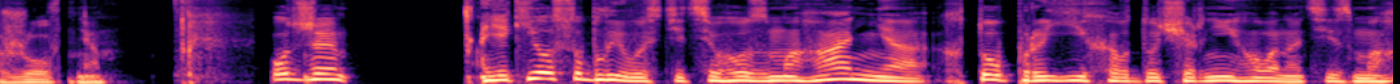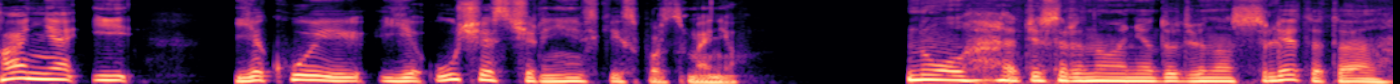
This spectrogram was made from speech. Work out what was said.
жовтня. Отже, які особливості цього змагання, хто приїхав до Чернігова на ці змагання, і якою є участь чернігівських спортсменів? Ну, эти соревнования до 12 лет, это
